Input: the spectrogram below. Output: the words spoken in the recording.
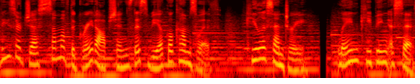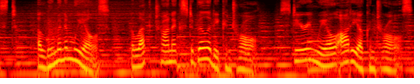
These are just some of the great options this vehicle comes with. Keyless entry, lane keeping assist, aluminum wheels, electronic stability control, steering wheel audio controls,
